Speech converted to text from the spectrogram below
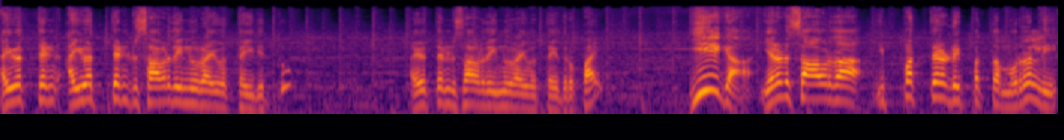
ಐವತ್ತೆಂಟು ಐವತ್ತೆಂಟು ಸಾವಿರದ ಇನ್ನೂರ ಐವತ್ತೈದು ಇತ್ತು. ಐವತ್ತೆಂಟು ಸಾವಿರದ ಇನ್ನೂರ ಐವತ್ತೈದು ರೂಪಾಯಿ. ಈಗ ಎರಡು ಸಾವಿರದ ಇಪ್ಪತ್ತೆರಡು ಇಪ್ಪತ್ತ ಮೂರರಲ್ಲಿ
